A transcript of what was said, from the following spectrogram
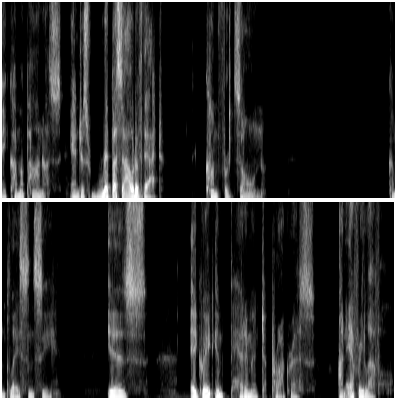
may come upon us and just rip us out of that comfort zone. Complacency is a great impediment to progress on every level.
